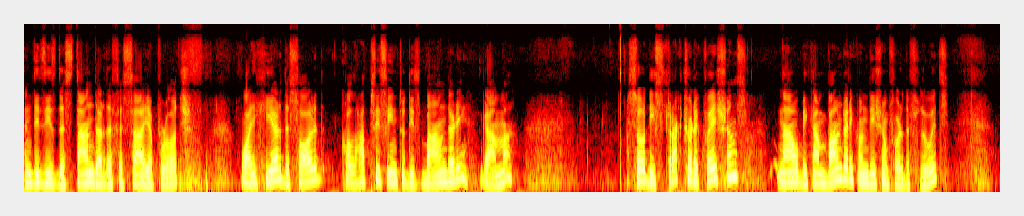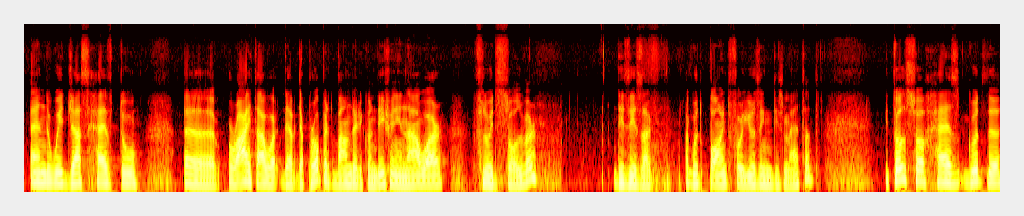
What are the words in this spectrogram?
and this is the standard FSI approach, while here the solid collapses into this boundary, gamma. So the structure equations now become boundary condition for the fluids, and we just have to uh, write our the, the appropriate boundary condition in our fluid solver. This is a, a good point for using this method. It also has good uh,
